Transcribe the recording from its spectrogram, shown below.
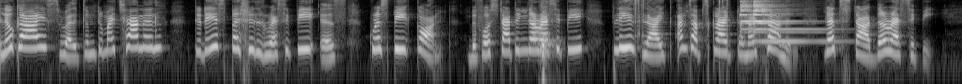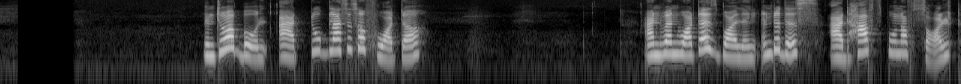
Hello guys, welcome to my channel. Today's special recipe is crispy corn. Before starting the recipe, please like and subscribe to my channel. Let's start the recipe. Into a bowl, add 2 glasses of water. And when water is boiling, into this add half spoon of salt.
